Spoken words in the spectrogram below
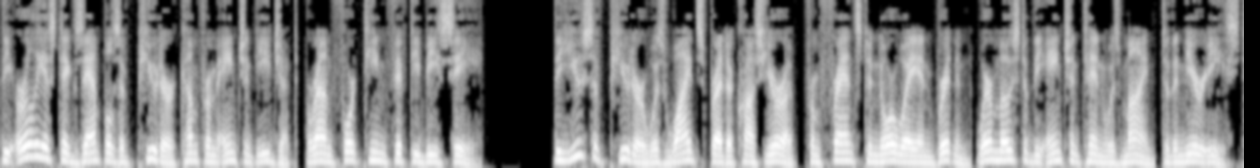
The earliest examples of pewter come from ancient Egypt, around 1450 BC. The use of pewter was widespread across Europe, from France to Norway and Britain where most of the ancient tin was mined to the Near East.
